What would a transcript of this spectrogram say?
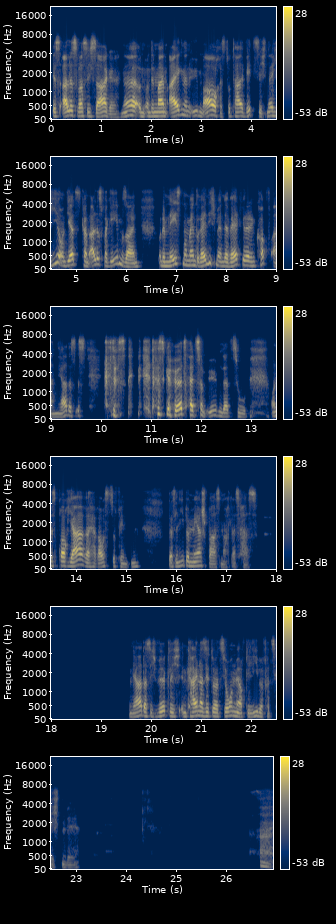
ist alles, was ich sage. Ne? Und, und in meinem eigenen Üben auch. Ist total witzig. Ne? Hier und jetzt kann alles vergeben sein. Und im nächsten Moment renne ich mir in der Welt wieder den Kopf an. Ja, das ist, das, das gehört halt zum Üben dazu. Und es braucht Jahre herauszufinden, dass Liebe mehr Spaß macht als Hass. Ja, dass ich wirklich in keiner Situation mehr auf die Liebe verzichten will. Ah.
